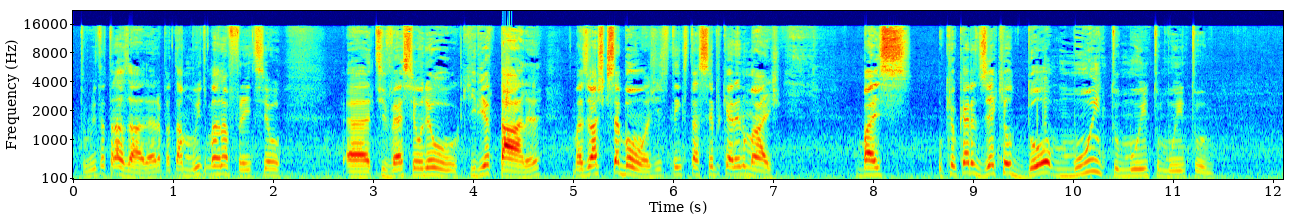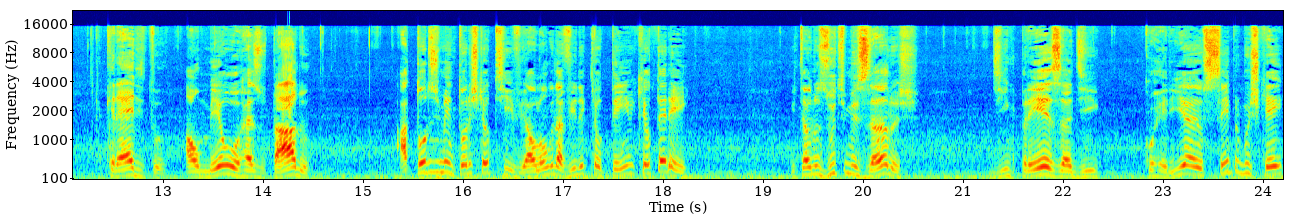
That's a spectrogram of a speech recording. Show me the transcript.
Estou muito atrasado. Era para estar tá muito mais na frente se eu uh, tivesse onde eu queria estar, tá, né? Mas eu acho que isso é bom. A gente tem que estar sempre querendo mais. Mas o que eu quero dizer é que eu dou muito, muito, muito crédito ao meu resultado a todos os mentores que eu tive ao longo da vida que eu tenho e que eu terei. Então, nos últimos anos de empresa, de correria, eu sempre busquei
